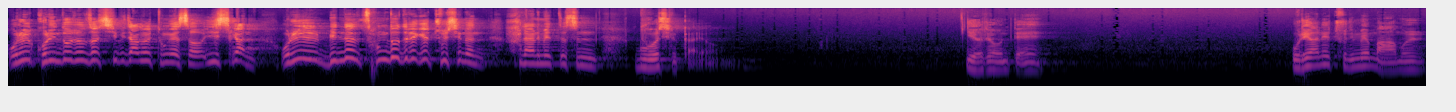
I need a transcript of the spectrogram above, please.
오늘 고린도전서 12장을 통해서 이 시간 오늘 믿는 성도들에게 주시는 하나님의 뜻은 무엇일까요? 이 어려운 때 우리 안에 주님의 마음을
